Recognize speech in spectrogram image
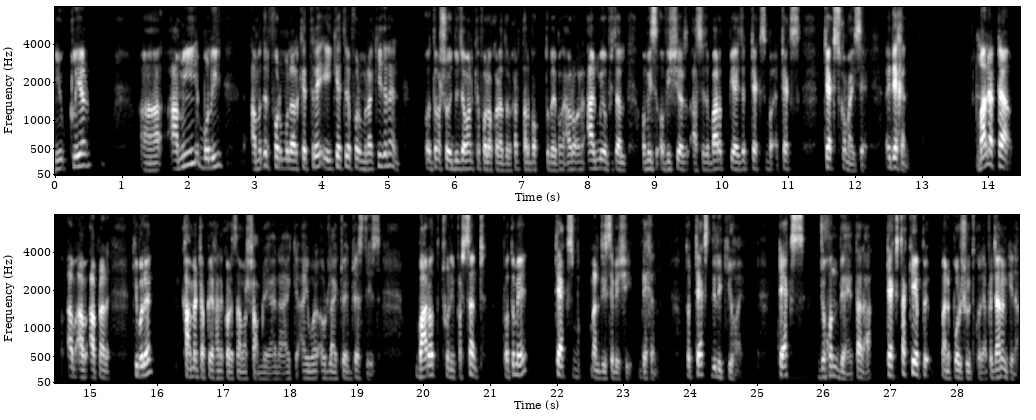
নিউক্লিয়ার আমি বলি, আমাদের ফর্মুলার ক্ষেত্রে, এই ক্ষেত্রে ফর্মুলা কি জানেন? অথবা শহীদুজ্জামানকে ফলো করা দরকার, তার বক্তব্য এবং আর্মি অফিসার অফিসিয়াল আছে, যে ভারত পেঁয়াজের ট্যাক্স ট্যাক্স ট্যাক্স কমাইছে। এই দেখেন, ভালো একটা আপনার কি বলে কমেন্ট আপনি এখানে করেছেন আমার সামনে I would like to address this Bharat twenty percent প্রথমে ট্যাক্স মানে দিছে বেশি, দেখেন। তো ট্যাক্স দিলে কি হয়? ট্যাক্স যখন দেয়, তারা ট্যাক্সটা কে মানে পরিশোধ করে, আপনি জানেন কিনা?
